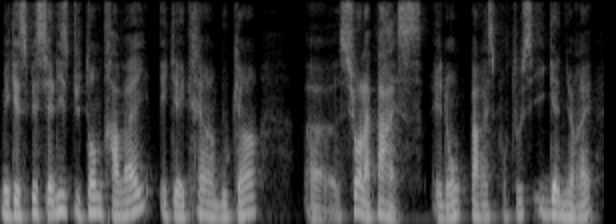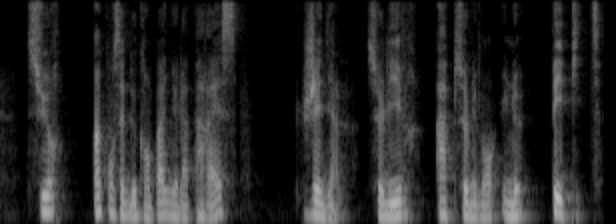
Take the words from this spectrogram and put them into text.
mais qui est spécialiste du temps de travail et qui a écrit un bouquin euh, sur la paresse. Et donc, Paresse pour tous, il gagnerait sur un concept de campagne, la paresse. Génial. Ce livre, absolument une pépite.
